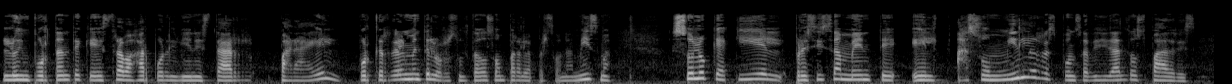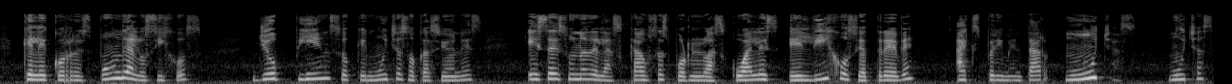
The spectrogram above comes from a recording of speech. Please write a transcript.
lo importante que es trabajar por el bienestar para él, porque realmente los resultados son para la persona misma. Solo que aquí el precisamente el asumir la responsabilidad de los padres que le corresponde a los hijos, yo pienso que en muchas ocasiones esa es una de las causas por las cuales el hijo se atreve a experimentar muchas, muchas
